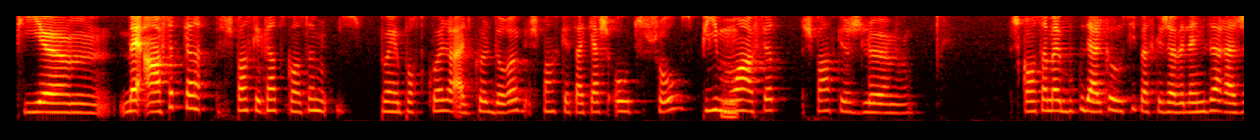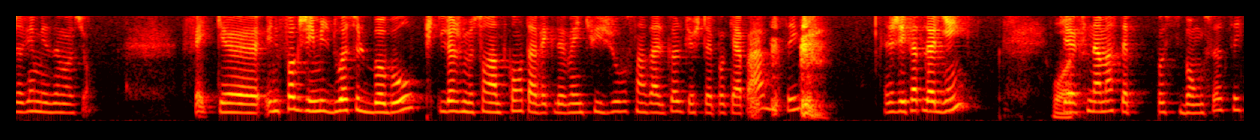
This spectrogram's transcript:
Puis, euh, mais en fait, quand, je pense que quand tu consommes peu importe quoi, là, alcool, drogue, je pense que ça cache autre chose. Puis Mm. moi, en fait, je pense que je le... Je consommais beaucoup d'alcool aussi parce que j'avais de la misère à gérer mes émotions. Fait que euh, une fois que j'ai mis le doigt sur le bobo, puis que là, je me suis rendu compte avec le 28 jours sans alcool que j'étais pas capable, tu sais. J'ai fait le lien, ouais. que finalement, c'était pas si bon que ça, tu sais.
